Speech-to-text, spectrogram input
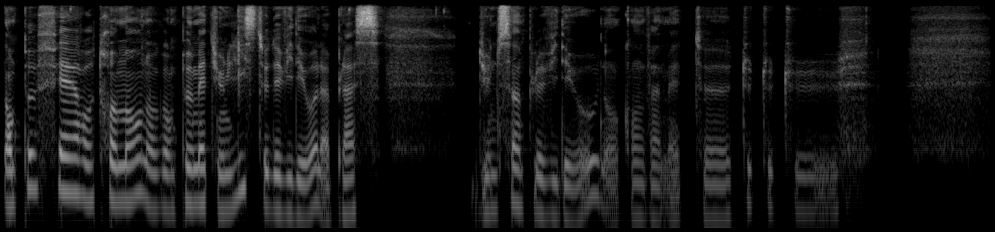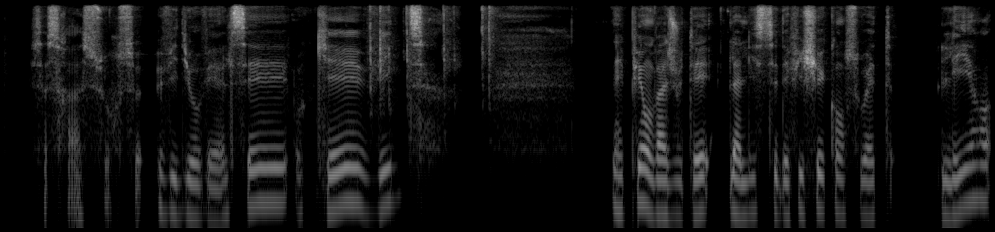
on peut faire autrement, donc on peut mettre une liste de vidéos à la place d'une simple vidéo. Donc on va mettre euh, ça sera source vidéo VLC, ok, vide. Et puis on va ajouter la liste des fichiers qu'on souhaite lire.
